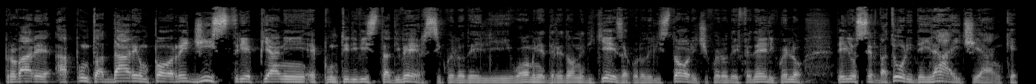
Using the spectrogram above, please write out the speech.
provare appunto a dare un po' registri e piani e punti di vista diversi, quello degli uomini e delle donne di chiesa, quello degli storici, quello dei fedeli, quello degli osservatori, dei laici anche.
